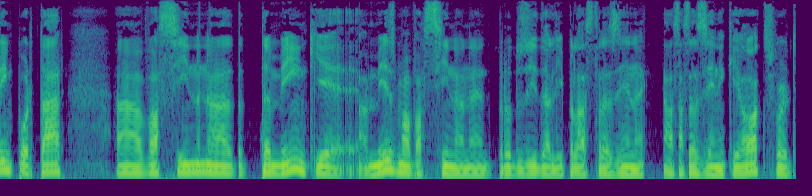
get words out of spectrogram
importar a vacina também, que é a mesma vacina, né, produzida ali pela AstraZeneca, AstraZeneca e Oxford,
